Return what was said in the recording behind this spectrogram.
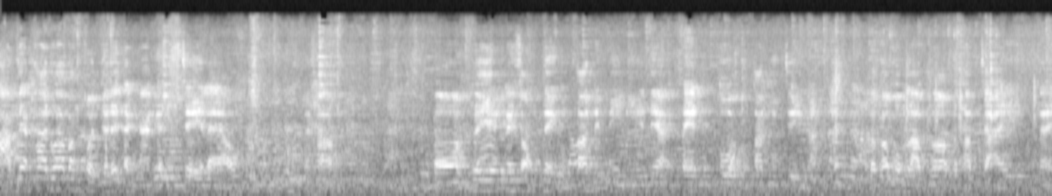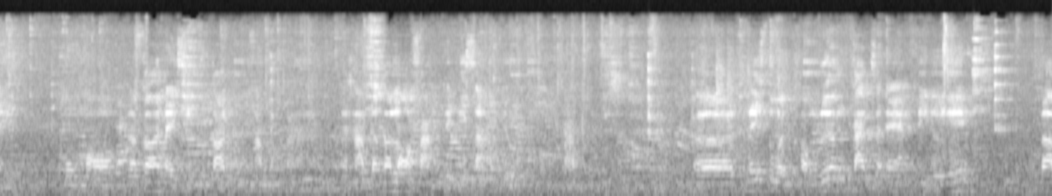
3เนี่ยคาดว่าบางคนจะได้แต่งงานกับดีเจแล้วนะครับเอ่อเพลงใน2เพลงของต้นในปีนี้เนี่ยเป็นตัวของต้นจริงๆ แล้วก็พวกเราก็ประทับใจในมุมมองแล้วก็ในสิ่งที่ต้นทำออกมา นะครับ แล้วก็รอฟังเพลงที่3อยู่ครับในส่วนของเรื่องการแสดงปีนี้ เรา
